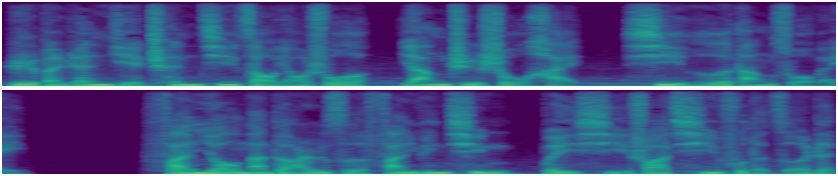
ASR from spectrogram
日本人也趁机造谣说杨之受害系俄党所为。樊耀南的儿子樊云清为洗刷其父的责任，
